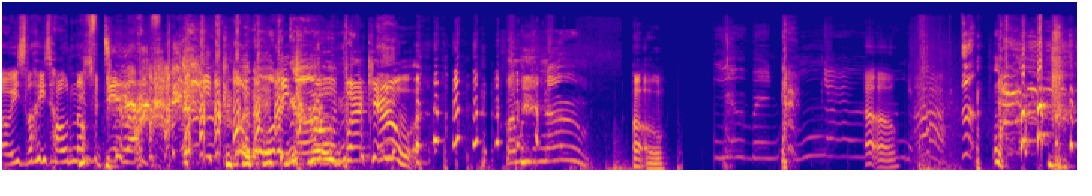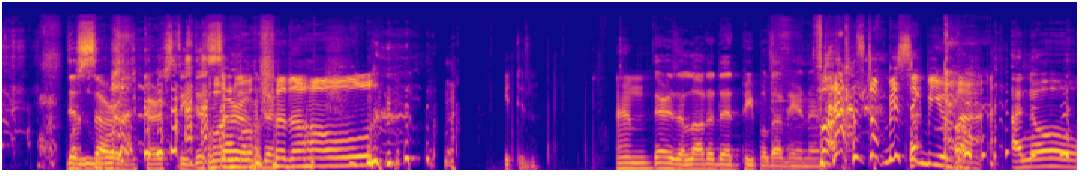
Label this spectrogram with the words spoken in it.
Oh, he's he's holding on for dear life. I don't to. Roll back out. I'm a gnome. Uh oh. Uh oh. The served, Kirsty. The One more for the hole. it didn't. Um. There's a lot of dead people down here now. Fuck! Stop missing me with that. I know.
